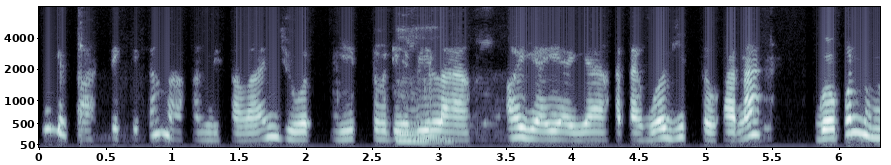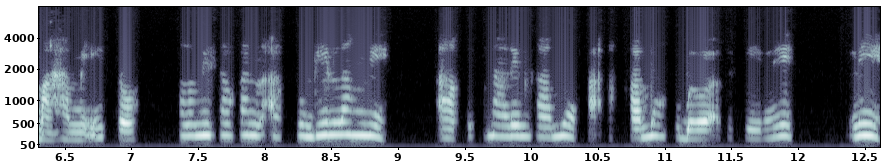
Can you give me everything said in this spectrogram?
itu udah pasti kita nggak akan bisa lanjut gitu dia hmm. bilang. Oh iya iya iya kata gue gitu karena gue pun memahami itu. Kalau misalkan aku bilang nih aku kenalin kamu kak kamu aku bawa ke sini nih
